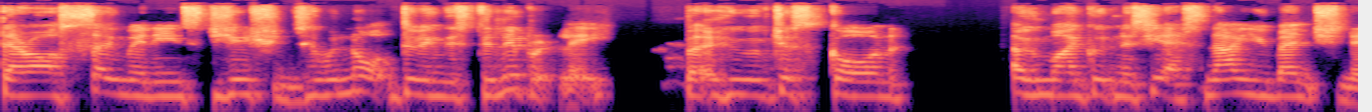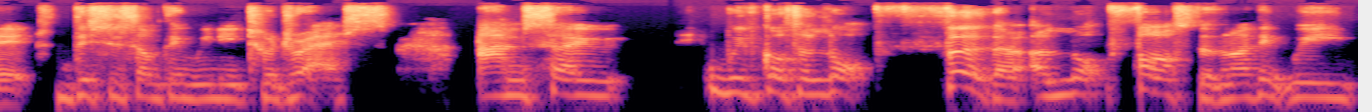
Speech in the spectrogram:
there are so many institutions who are not doing this deliberately, but who have just gone, oh my goodness, yes, now you mention it, this is something we need to address. And so we've got a lot further, a lot faster than I think we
